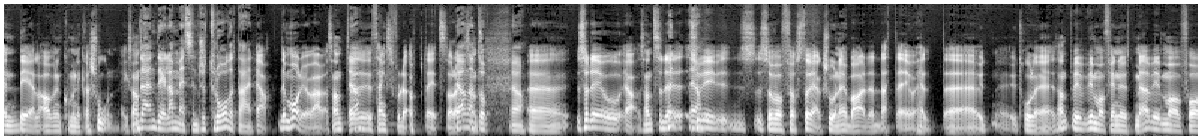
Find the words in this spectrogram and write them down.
en del av en kommunikasjon. Det er en del av Messenger-tråd, dette her. Ja, det må det jo være. sant? Ja. Thanks for the update, står det. Ja, nettopp. Ja. Uh, så det er jo Ja, sant. Så, det, Men, ja. så, vi, så vår første reaksjon er jo bare at dette er jo helt uh, ut, utrolig. sant? Vi, vi må finne ut mer. Vi må få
